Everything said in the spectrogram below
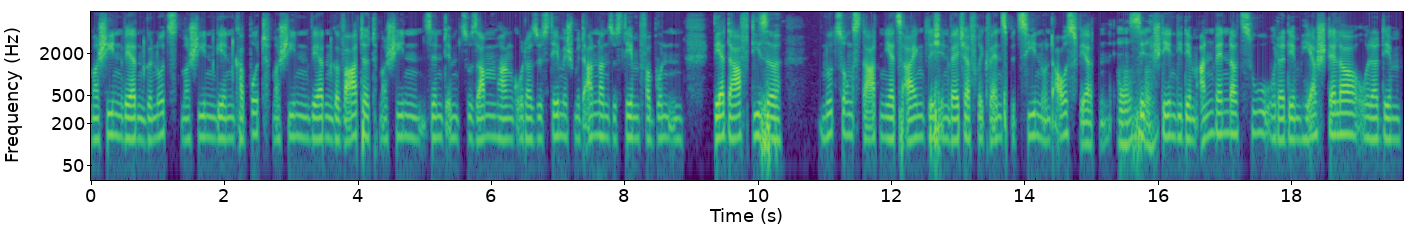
Maschinen werden genutzt, Maschinen gehen kaputt, Maschinen werden gewartet, Maschinen sind im Zusammenhang oder systemisch mit anderen Systemen verbunden. Wer darf diese Nutzungsdaten jetzt eigentlich in welcher Frequenz beziehen und auswerten? Mhm. Stehen die dem Anwender zu oder dem Hersteller oder dem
